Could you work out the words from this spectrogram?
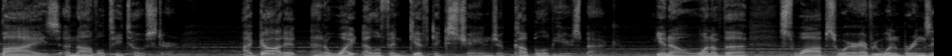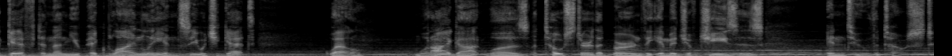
buys a novelty toaster. I got it at a White Elephant gift exchange a couple of years back. You know, one of the swaps where everyone brings a gift and then you pick blindly and see what you get. Well, what I got was a toaster that burned the image of Jesus into the toast.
